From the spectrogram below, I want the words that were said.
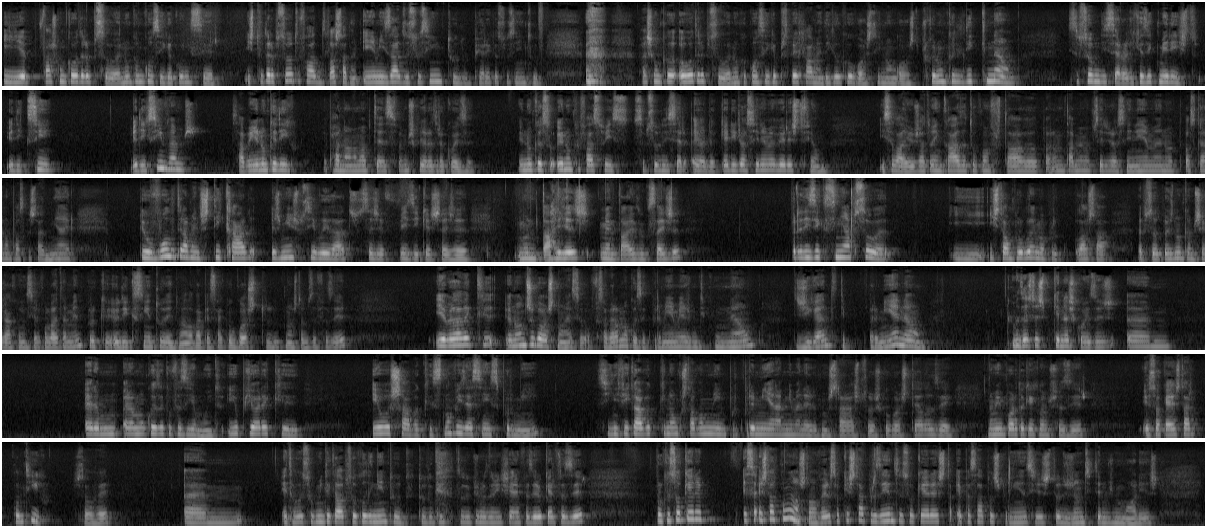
e faz com que a outra pessoa nunca me consiga conhecer. Isto outra pessoa, estou a falar de lá está, em amizades eu sou assim em tudo, o pior é que eu sou assim em tudo. faz com que a outra pessoa nunca consiga perceber realmente aquilo que eu gosto e não gosto, porque eu nunca lhe digo que não. E se a pessoa me disser, olha, queres ir comer isto? Eu digo sim. Eu digo sim, vamos. Sabem? Eu nunca digo, pá, não, não me apetece, vamos escolher outra coisa. Eu nunca, sou, eu nunca faço isso. Se a pessoa me disser, olha, quero ir ao cinema ver este filme. E sei lá, eu já estou em casa, estou confortável, para não estar mesmo a precisar ir ao cinema, não, ou se calhar não posso gastar dinheiro. Eu vou literalmente esticar as minhas possibilidades, seja físicas, seja monetárias, mentais, o que seja, para dizer que sim à pessoa. E isto é um problema, porque lá está, a pessoa depois nunca me chega a conhecer completamente, porque eu digo que sim a tudo, então ela vai pensar que eu gosto de tudo o que nós estamos a fazer. E a verdade é que eu não desgosto, não é? Se eu souber alguma coisa que para mim é mesmo tipo um não de gigante, tipo, para mim é não. Mas estas pequenas coisas hum, era, era uma coisa que eu fazia muito. E o pior é que eu achava que se não fizessem isso por mim, significava que não gostavam de mim, porque para mim era a minha maneira de mostrar às pessoas que eu gosto delas é não me importa o que é que vamos fazer, eu só quero estar contigo. Estão a ver? Um, então eu sou muito aquela pessoa que alinha em tudo. Tudo que, tudo que os meus amigos querem fazer, eu quero fazer. Porque eu só quero é, é estar com eles, estão a ver? Eu só quero estar presente, eu só quero é, é passar pelas experiências todos juntos e termos memórias.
